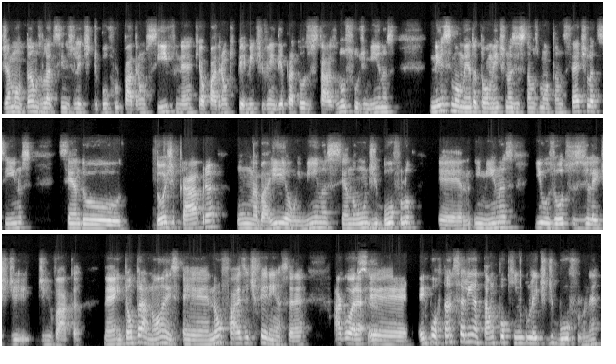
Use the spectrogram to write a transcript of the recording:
já montamos laticínios de leite de búfalo padrão CIF, né, que é o padrão que permite vender para todos os estados no sul de Minas. Nesse momento, atualmente, nós estamos montando sete laticínios, sendo dois de cabra, um na Bahia, um em Minas, sendo um de búfalo é, em Minas e os outros de leite de, de vaca. Né? Então, para nós, é, não faz a diferença, né? Agora, é, é, importante salientar um pouquinho do leite de búfalo, né?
